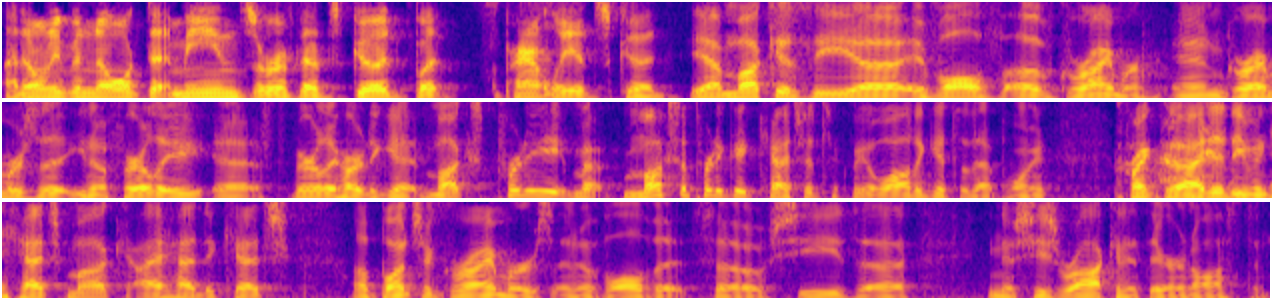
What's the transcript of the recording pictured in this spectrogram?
I don't even know what that means or if that's good, but apparently it's good." Yeah, Muk is the uh, evolve of Grimer, and Grimer's a, you know fairly uh, fairly hard to get. Muk's pretty Muk's a pretty good catch. It took me a while to get to that point. Frankly, I didn't even catch Muk. I had to catch a bunch of Grimers and evolve it. So she's uh, you know, she's rocking it there in Austin.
